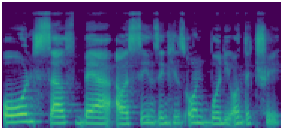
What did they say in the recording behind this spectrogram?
own self bare our sins in his own body on the tree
